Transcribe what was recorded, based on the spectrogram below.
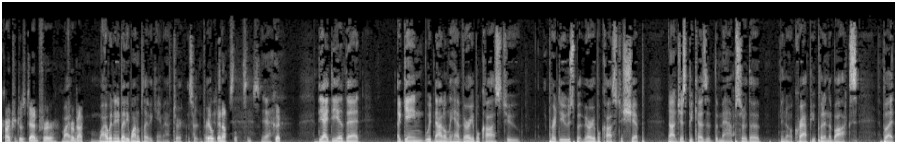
cartridge was dead for, why, for about. Why would anybody want to play the game after a certain period Built-in of time? obsolescence. Yeah, good. The idea that a game would not only have variable costs to produce, but variable costs to ship not just because of the maps or the you know crap you put in the box, but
